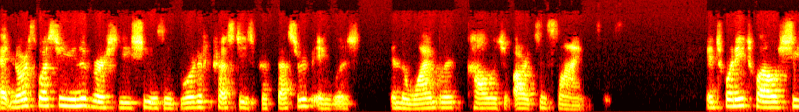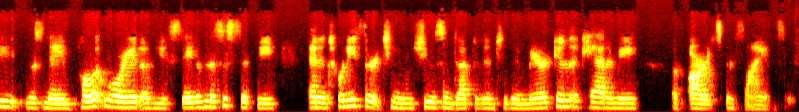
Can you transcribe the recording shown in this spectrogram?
At Northwestern University, she is a Board of Trustees Professor of English in the Weinberg College of Arts and Sciences. In 2012, she was named Poet Laureate of the State of Mississippi, and in 2013, she was inducted into the American Academy of Arts and Sciences.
